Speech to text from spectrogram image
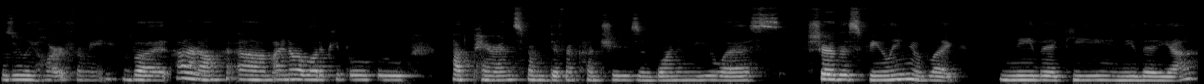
was really hard for me. But i don't know um, i know a lot of people who have parents from different countries and born in the us share this feeling of like aquí ni de allá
